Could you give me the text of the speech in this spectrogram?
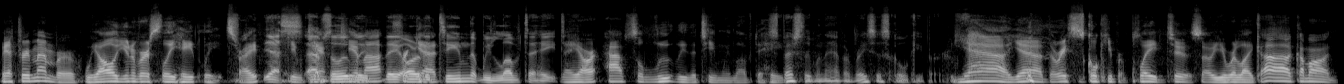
We have to remember we all universally hate Leeds, right? Yes, You can't- absolutely. cannot They are the team that we love to hate, They are absolutely the team we love to hate. especially when they have a racist goalkeeper. Yeah, yeah. The racist goalkeeper played too. So you were like, ah, come on.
